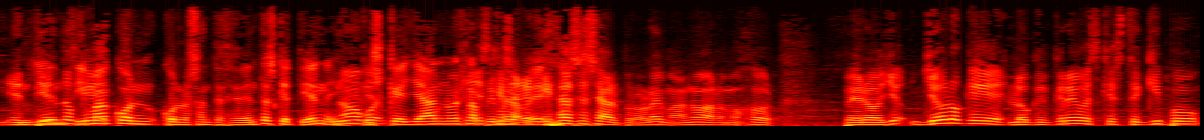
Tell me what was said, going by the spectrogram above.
Y entiendo encima que... con, con los antecedentes que tiene, No, que es bueno, que ya no es la es primera vez. Quizás ese sea el problema, ¿no? A lo mejor. Pero yo, yo lo que lo que creo es que este equipo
